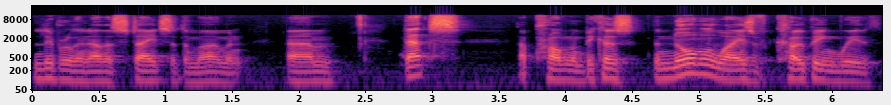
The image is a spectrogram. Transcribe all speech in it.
liberal in other states at the moment. Um, that's a problem because the normal ways of coping with,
